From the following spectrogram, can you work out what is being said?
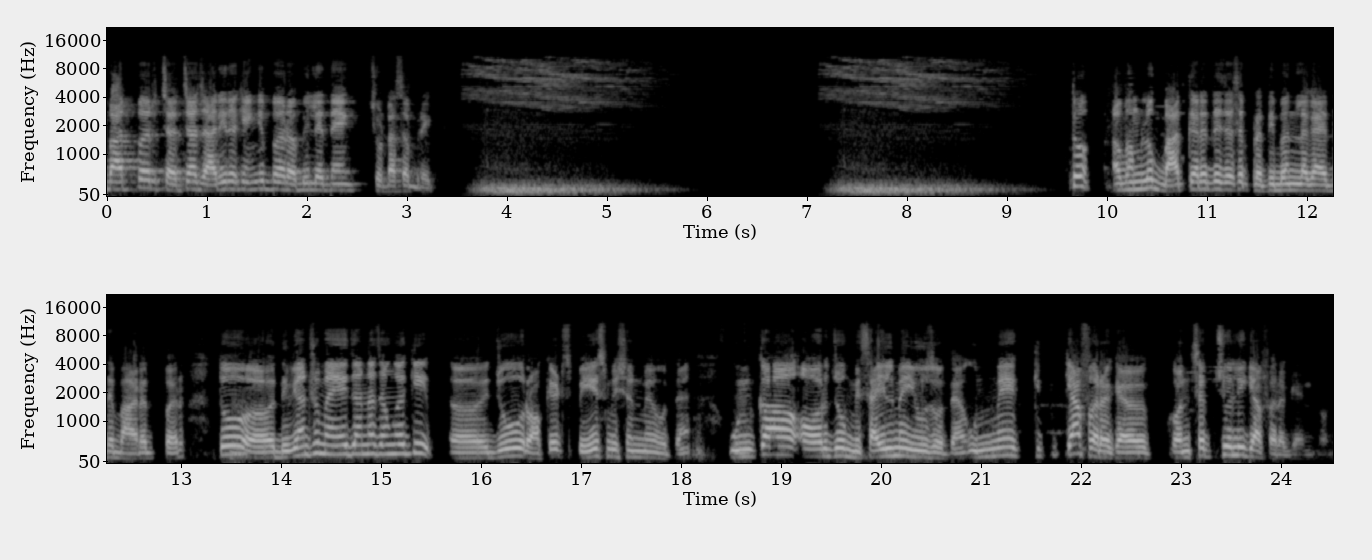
बात पर चर्चा जारी रखेंगे पर अभी लेते हैं एक छोटा सा ब्रेक। तो अब हम लोग बात कर रहे थे जैसे प्रतिबंध लगाए थे भारत पर। तो दिव्यांशु मैं ये जानना चाहूँगा कि जो रॉकेट स्पेस मिशन में होते हैं उनका और जो मिसाइल में यूज़ होते हैं उनमें क्या फ़र्क है? कॉन्सेप्चुअली क्या फ़र्क है इन दोनों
